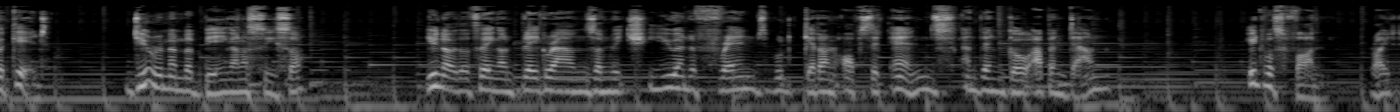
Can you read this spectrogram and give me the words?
a kid, do you remember being on a seesaw? You know the thing on playgrounds on which you and a friend would get on opposite ends and then go up and down? It was fun, right?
